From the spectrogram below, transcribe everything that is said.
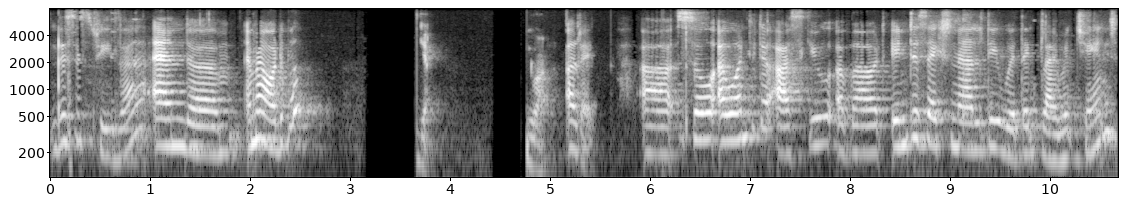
This is Teresa, and um, am I audible? Yeah, you are. All right. Uh, so I wanted to ask you about intersectionality within climate change.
